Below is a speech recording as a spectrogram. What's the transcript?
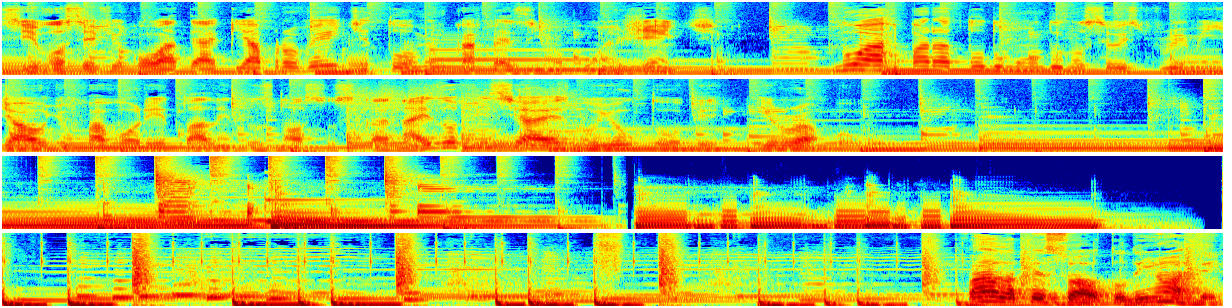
Se você ficou até aqui, aproveite e tome um cafezinho com a gente. No ar para todo mundo no seu streaming de áudio favorito, além dos nossos canais oficiais no YouTube e Rumble. Fala pessoal, tudo em ordem?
